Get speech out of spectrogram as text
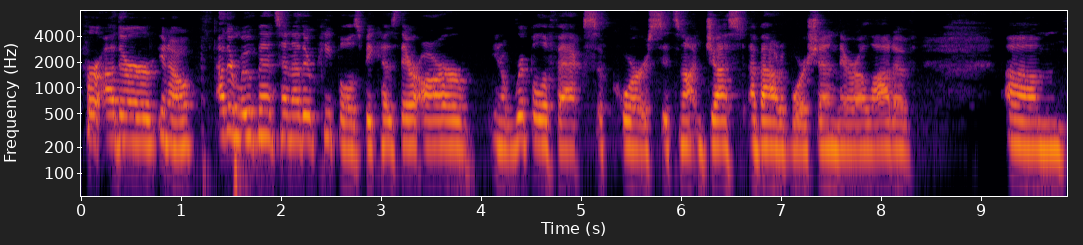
for other, you know, other movements and other peoples because there are, you know, ripple effects. Of course, it's not just about abortion. There are a lot of, um,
